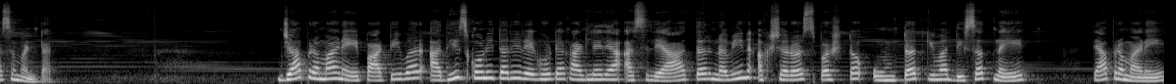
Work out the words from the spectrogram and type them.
असं म्हणतात. ज्याप्रमाणे पाटीवर आधीच कोणीतरी रेघोट्या काढलेल्या असल्या तर नवीन अक्षरं स्पष्ट उमटत किंवा दिसत नाहीत. त्याप्रमाणे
